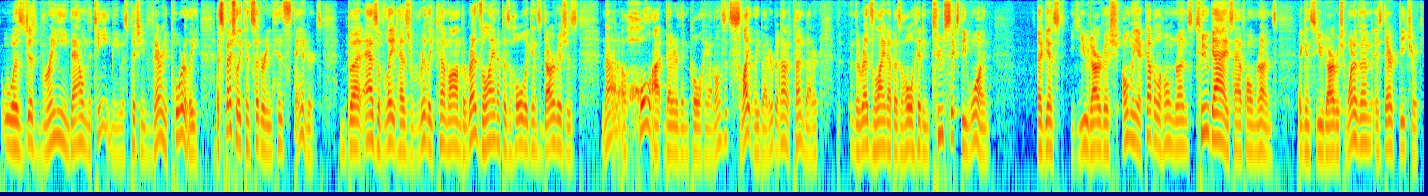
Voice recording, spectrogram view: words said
was just bringing down the team. He was pitching very poorly, especially considering his standards. But as of late, has really come on. The Reds lineup as a whole against Darvish is not a whole lot better than Cole Hamels. It's slightly better, but not a ton better. The Reds lineup as a whole hitting 261 against Yu Darvish. Only a couple of home runs. Two guys have home runs against Yu Darvish. One of them is Derek Dietrich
